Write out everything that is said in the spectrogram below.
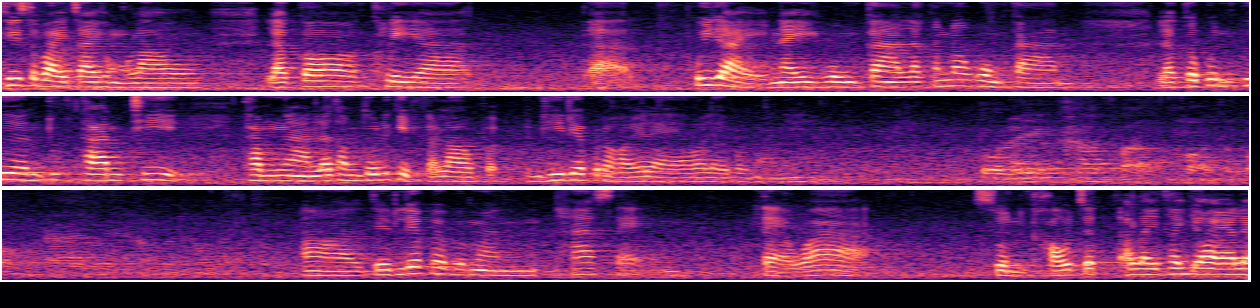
ที่สบายใจของเรา แล้วก็เคลียร์อ่าผู้ใหญ่ในวงการแล้วก็นอกวงการ แล้วก็เพื่อนๆ ทุกท่านที่ทำงานและทำธุรกิจกับเราเป็นที่เรียบร้อยแล้วอะไรประมาณนี้ค่ะตัวเลขค่าปรับพอจะบอกได้ไหมครับว่าเท่าไหร่ครับอ่าจะเรียกไปประมาณ5 0 0แสนแต่ว่า ส่วนเขาจะอะไรทยอยอะไร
